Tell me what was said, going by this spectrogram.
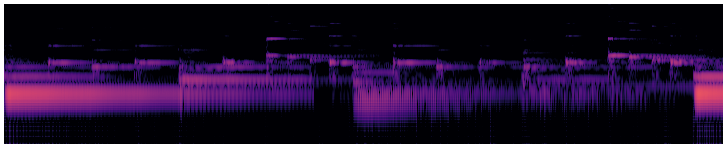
thank you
